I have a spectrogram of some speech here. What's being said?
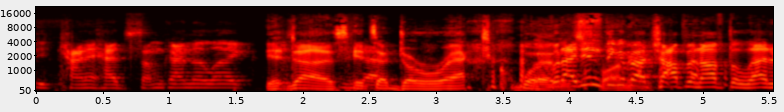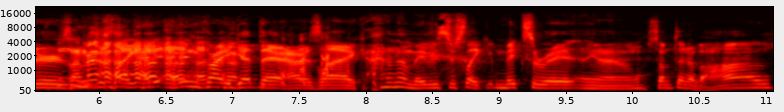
it kind of had some kind of like. it does. It's a direct quote. But I didn't think about chopping off the letters. I'm just like, I, I didn't quite get there. I was like, I don't know, maybe it's just like mixer it, you know, something of Oz.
